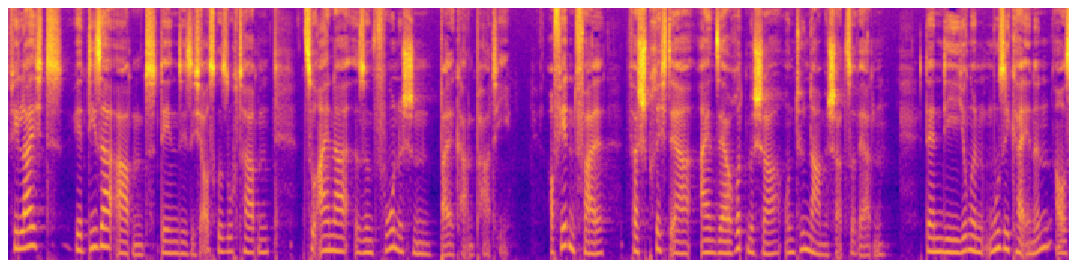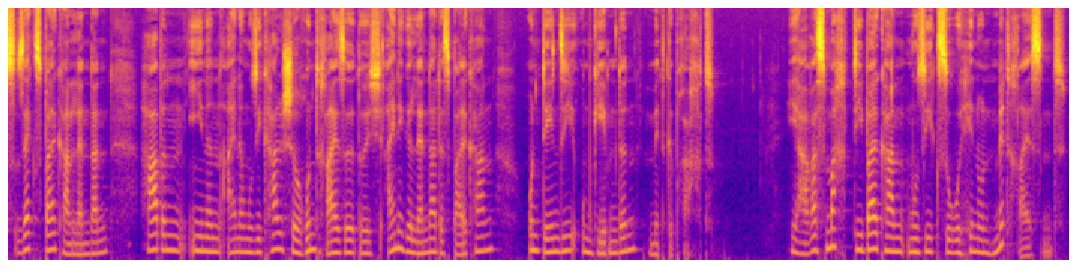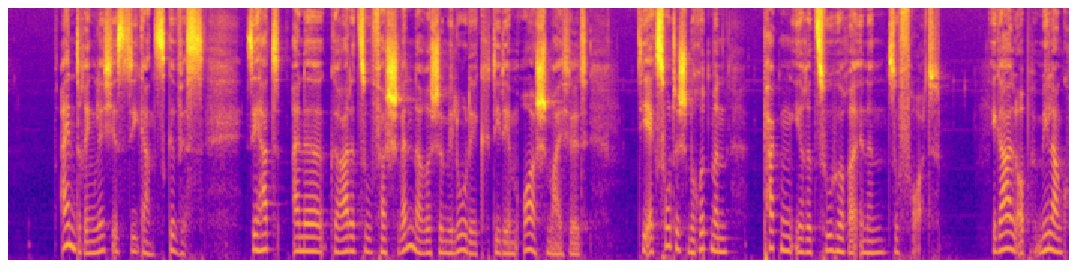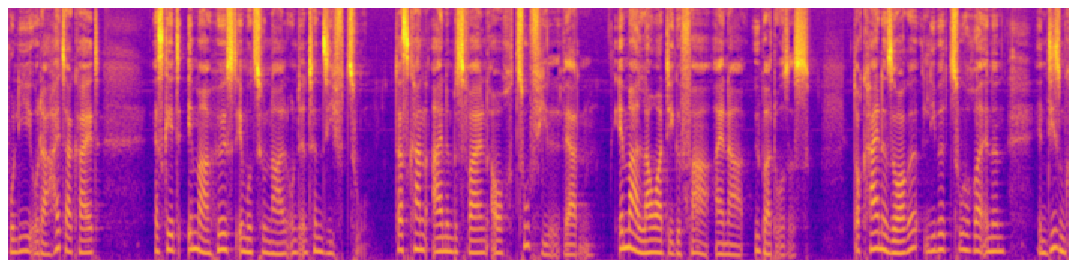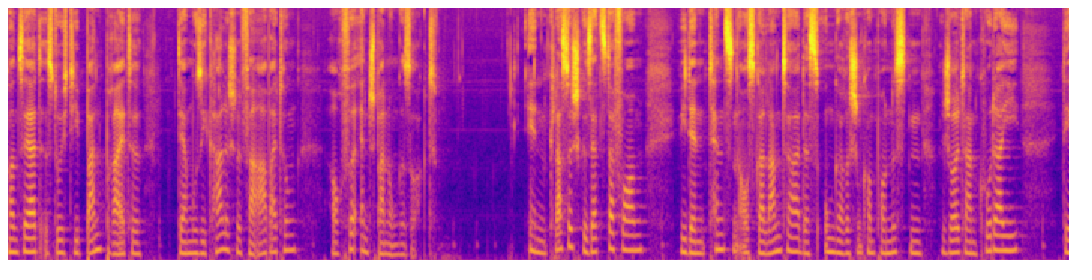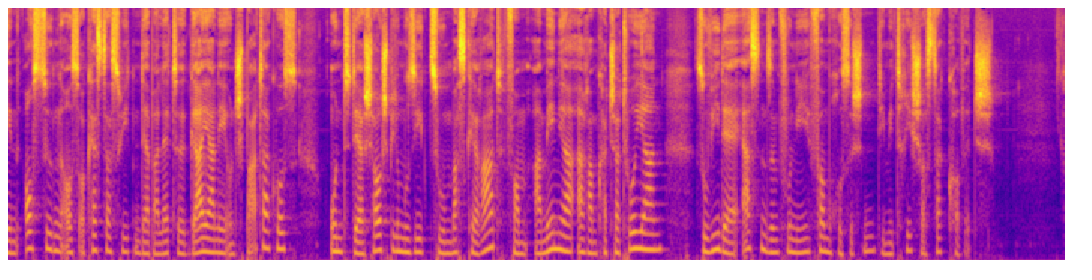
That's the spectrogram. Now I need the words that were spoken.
vielleicht wird dieser Abend, den Sie sich ausgesucht haben, zu einer symphonischen Balkanparty. Auf jeden Fall verspricht er ein sehr rhythmischer und dynamischer zu werden denn die jungen Musikerinnen aus sechs Balkanländern haben ihnen eine musikalische Rundreise durch einige Länder des Balkan und den sie umgebenden mitgebracht. Ja, was macht die Balkanmusik so hin und mitreißend? Eindringlich ist sie ganz gewiss. Sie hat eine geradezu verschwenderische Melodik, die dem Ohr schmeichelt. Die exotischen Rhythmen packen ihre Zuhörerinnen sofort. Egal ob Melancholie oder Heiterkeit, es geht immer höchst emotional und intensiv zu. Das kann einem bisweilen auch zu viel werden. Immer lauert die Gefahr einer Überdosis. Doch keine Sorge, liebe Zuhörerinnen, in diesem Konzert ist durch die Bandbreite der musikalischen Verarbeitung auch für Entspannung gesorgt. In klassisch gesetzter Form, wie den Tänzen aus Galanta des ungarischen Komponisten Zoltán Kodai, den Auszügen aus Orchestersuiten der Ballette Gajane und Spartacus und der Schauspielmusik zu Maskerat vom Armenier Aram Khachaturian sowie der ersten Symphonie vom russischen Dmitri Schostakowitsch.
